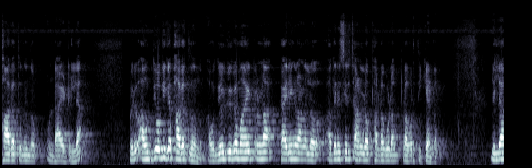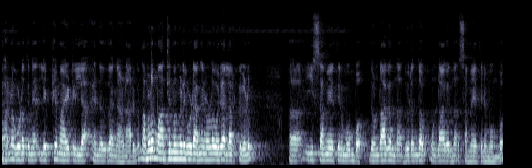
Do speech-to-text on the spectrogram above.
ഭാഗത്തു നിന്നും ഉണ്ടായിട്ടില്ല. ഒരു ഔദ്യോഗിക ഭാഗത്ത് നിന്നും ഔദ്യോഗികമായിട്ടുള്ള കാര്യങ്ങളാണല്ലോ അതനുസരിച്ചാണല്ലോ ഭരണകൂടം പ്രവർത്തിക്കേണ്ടത്. ജില്ലാ ഭരണകൂടത്തിന് ലഭ്യമായിട്ടില്ല എന്നത് തന്നെയാണ് അറിവ്. നമ്മൾ മാധ്യമങ്ങളിലൂടെ അങ്ങനെയുള്ള ഒരു അലർട്ടുകളും ഈ സമയത്തിന് മുമ്പ് ഇതുണ്ടാകുന്ന ദുരന്തം ഉണ്ടാകുന്ന സമയത്തിന് മുമ്പ്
